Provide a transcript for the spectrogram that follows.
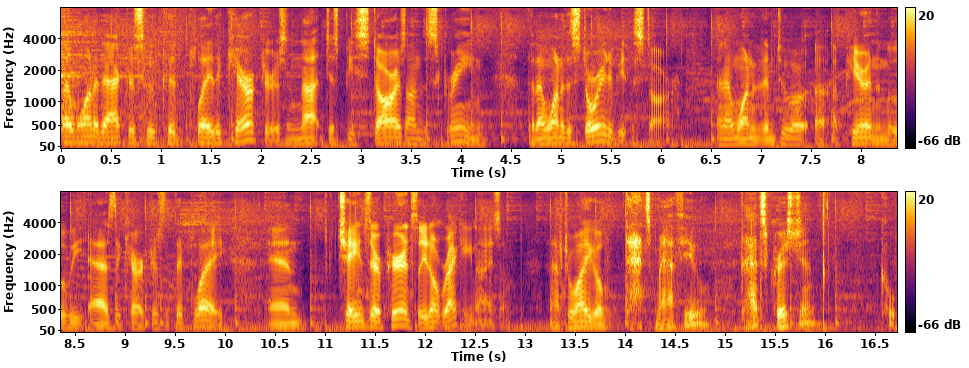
I wanted actors who could play the characters and not just be stars on the screen, that I wanted the story to be the star. And I wanted them to uh, appear in the movie as the characters that they play and change their appearance so you don't recognize them. After a while, you go, that's Matthew? That's Christian? Cool.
